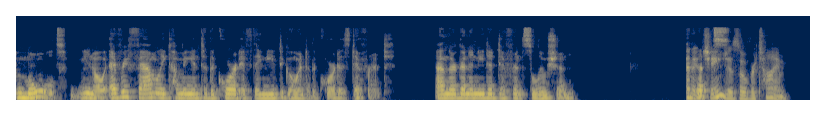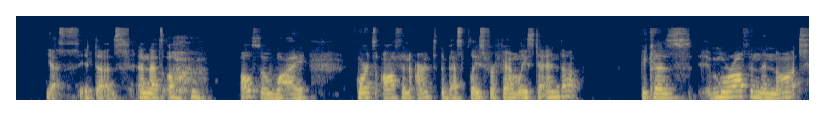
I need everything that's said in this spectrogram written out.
mold. You know, every family coming into the court, if they need to go into the court, is different and they're going to need a different solution. And it that's, changes over time. Yes, it does. And that's also why courts often aren't the best place for families to end up because more often than not,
